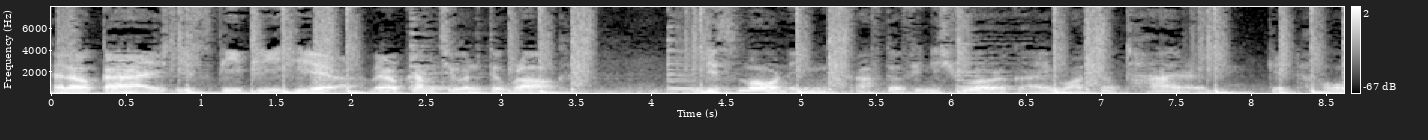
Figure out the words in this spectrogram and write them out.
Hello guys, it's PP here. Welcome to another vlog. This morning, after finish work, I was so tired. Get home,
